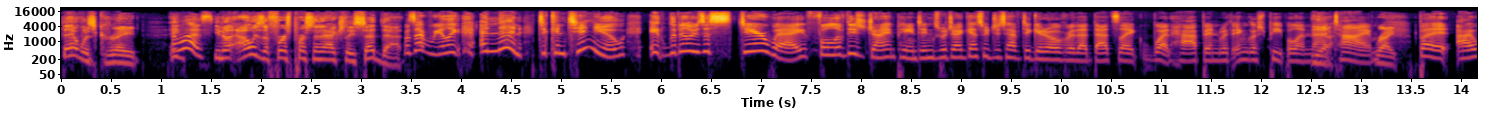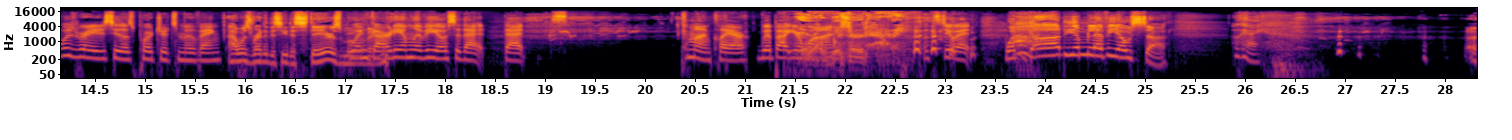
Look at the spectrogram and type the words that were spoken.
That was great. It was. You know, I was the first person that actually said that. Was that really? And then to continue, it literally was a stairway full of these giant paintings, which I guess we just have to get over that that's like what happened with English people in that Yeah, time. right. But I was ready to see those portraits moving. I was ready to see the stairs moving. Wingardium Leviosa, that, that. Come on, Claire. Whip out your You're a wand. wizard, Harry. Let's do it. what Wingardium Leviosa. Okay.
